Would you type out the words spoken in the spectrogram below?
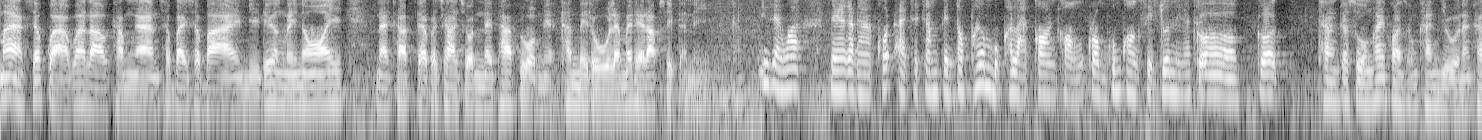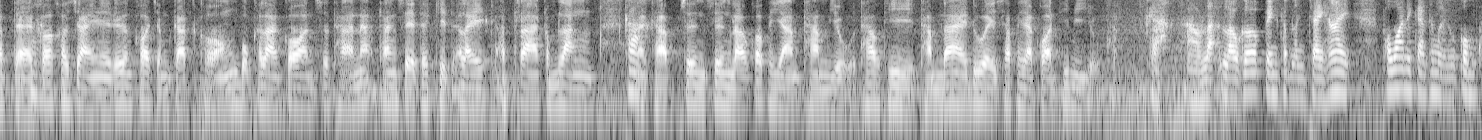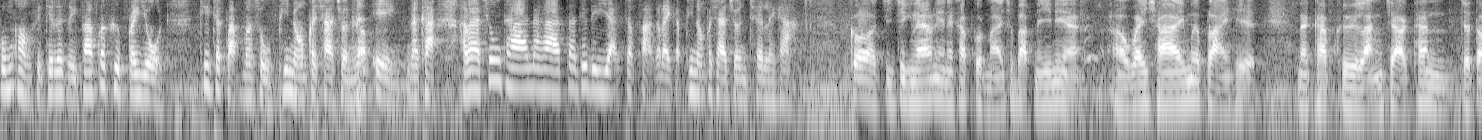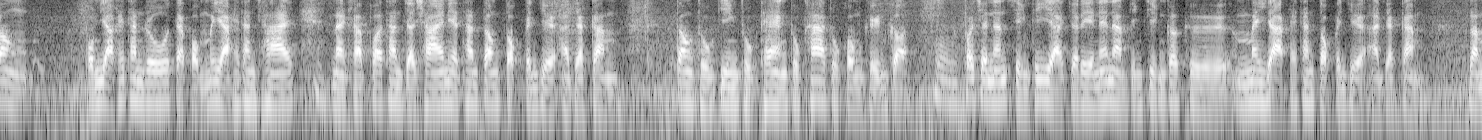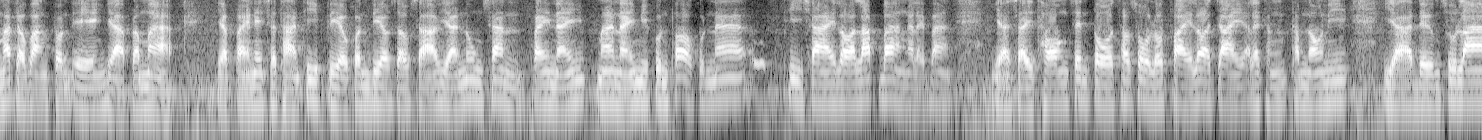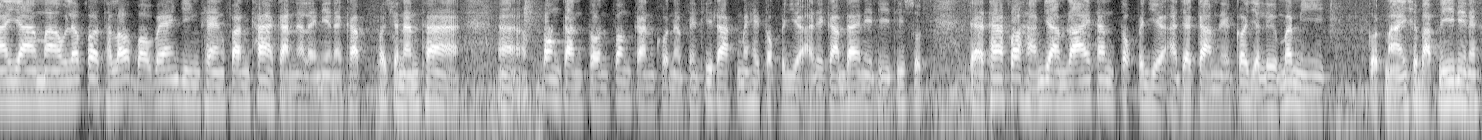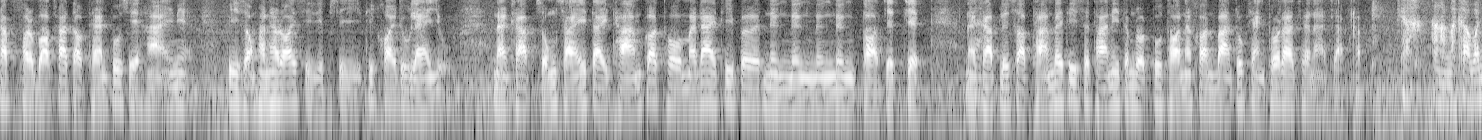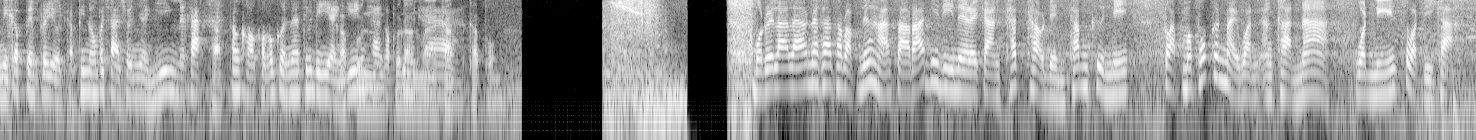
มากซะกว่าว่าเราทำงานสบายๆ มีเรื่องน้อยๆนะครับ แต่ประชาชนในภาพรวมเนี่ยท่านไม่รู้และไม่ได้รับสิทธิ์อันนี้นี่แสดงว่าในอนาคตอาจจะจำเป็นต้องเพิ่มบุคลากรของกรมคุ้มครองสิทธิ์ด้วยไหมคะท่านก็ก็ ทางกระทรวงให้ความสำคัญอยู่นะครับ แต่ค่ะก็เข้าใจในเรื่องข้อจำกัดของบุคลากร สถานะทางเศรษฐกิจอะไรอัตรากำลังค่ะนะครับ ซึ่งซึ่งเราก็พยายามทำอยู่เท่าที่ทำได้ด้วยทรัพยากรที่มีอยู่ครับค่ะเอาละเราก็เป็นกำลังใจให้ เพราะว่าในการทำงานของกรมคุ้มครองสิทธิและเสรีภาพก็คือประโยชน์ที่จะกลับมาสู่พี่น้องประชาชนครันั่บนเองนะคะเอาละช่วงท้ายนะคะท่านที่ดีอยากจะฝากอะไรกับพี่น้องประชาชนเชิญเลยค่ะ ก็จริงๆแล้วเนี่ยนะครับกฎหมายฉบับนี้เนี่ยเอาไว้ใช้เมื่อปลายเหตุนะครับคือหลังจากท่านจะต้องผมอยากให้ท่านรู้ แต่ผมไม่อยากให้ท่านใช้นะครับเพราะท่านจะใช้เนี่ยท่านต้องตกเป็นเหยื่ออาชญากรรม ต้องถูกยิงถูกแทง ถูกฆ่าถูกข่มขืนก่อนอืมเพราะฉะนั้นสิ่งที่อยากจะเรียนแนะนำจริง ๆ ก็คือไม่อยากให้ท่านตกเป็นเหยื่ออาชญากรรมระมัดระวังตนเอง อย่าประมาทอย่าไปในสถานที่เปลี่ยวคนเดียวสาวๆอย่านุ่งสั้น ไปไหนมาไหนมีคุณพ่อคุณน้า พี่ชายรอรับบ้างอะไรบ้าง อย่าใส่ทองเส้นโตเท่าโซ่รถไฟล่อใจอะไรทำทำนองนี้ อย่าดื่มสุรายาเมาแล้วก็ทะเลาะเบาแวงยิงแทงฟันฆ่ากันอะไรเนี่ยนะครับ เพราะฉะนั้นถ้าป้องกันตนป้องกันคนเป็นที่รักไม่ให้ตกเป็นเหยื่ออาชญากรรมได้ในดีที่สุด แต่ถ้าข้อหามยามร้ายท่านตกเป็นเหยื่ออาชญากรรมเนี่ยก็อย่าลืมว่ามี กฎหมายฉบับนี้เนี่ยนะครับพรบค่าตอบแทนผู้เสียหายเนี่ยปี 2544 ที่คอยดูแลอยู่นะครับสงสัยไต่ถามก็โทรมาได้ที่เบอร์ 1111 ต่อ 77 นะครับหรือสอบถามได้ที่สถานีตำรวจภูธรนครบาลทุกแห่งทั่วราชอาณาจักรครับค่ะเอาละค่ะวันนี้ก็เป็นประโยชน์กับพี่น้องประชาชนอย่างยิ่งนะคะครับต้องขอขอบพระคุณท่านที่ดีอย่างยิ่งค่ะขอบคุณคุณอนุมาค่ะครับครับผมห มดเวลาแล้วนะคะสำหรับเนื้อหาสาระดีๆ ในรายการคัดข่าวเด่นค่ำคืนนี้ กลับมาพบกันใหม่วันอังคารหน้า วันนี้สวัสดีค่ะ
